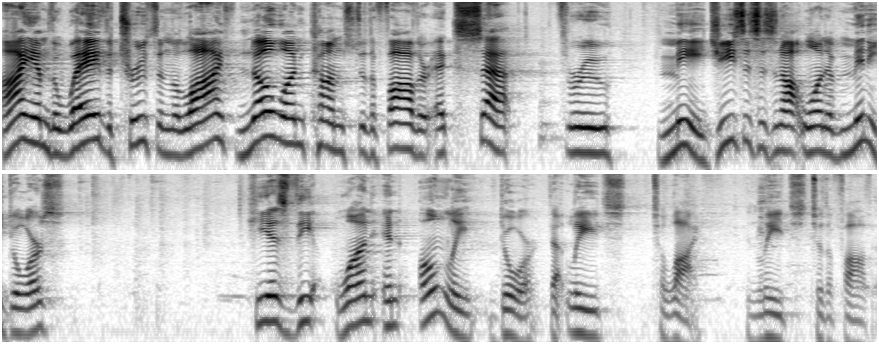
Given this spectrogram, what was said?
I am the way, the truth, and the life. No one comes to the Father except through me. Jesus is not one of many doors, He is the one and only door that leads to life and leads to the Father.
